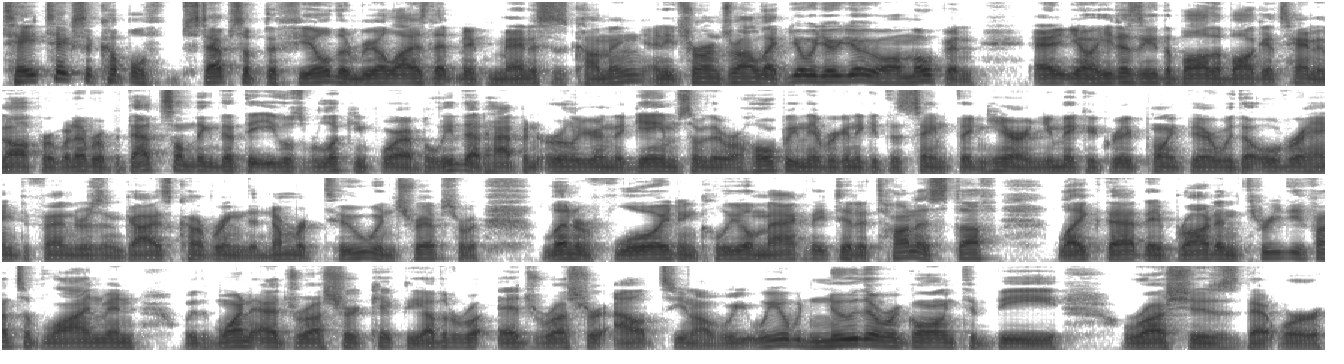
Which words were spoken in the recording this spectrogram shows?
Tate takes a couple steps up the field and realizes that McManus is coming, and he turns around like, "Yo, yo, yo, I'm open," and you know he doesn't get the ball, the ball gets handed off or whatever. But that's something that the Eagles were looking for. I believe that happened earlier in the game, so they were hoping they were going to get the same thing here. And you make a great point there with the overhang defenders and guys covering the number two in trips for Leonard Floyd and Khalil Mack. They did a ton of stuff like that. They brought in three defensive linemen with one edge rusher, kicked the other edge rusher out. You know, we, we knew there were going to be rushes that were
